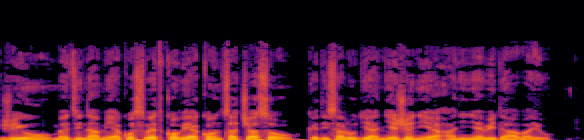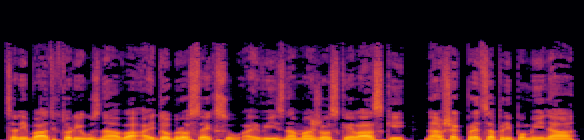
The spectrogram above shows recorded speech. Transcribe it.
žijú medzi nami ako svetkovia konca časov, kedy sa ľudia neženia ani nevydávajú. Celibát, ktorý uznáva aj dobro sexu, aj význam manželskej lásky, nám však predsa pripomína,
